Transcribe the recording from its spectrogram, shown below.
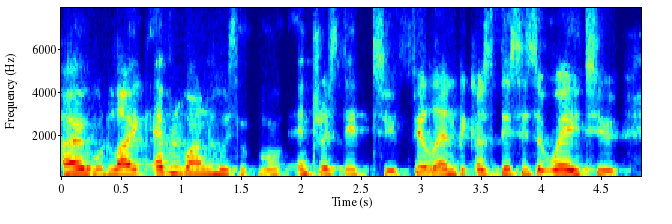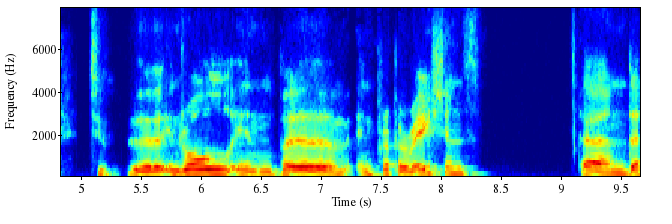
I would like everyone who's interested to fill in because this is a way to to uh, enroll in um, in preparations and uh,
